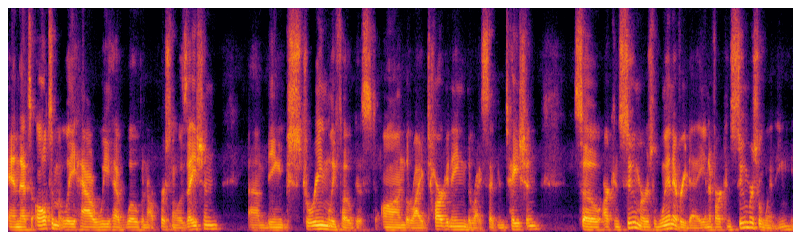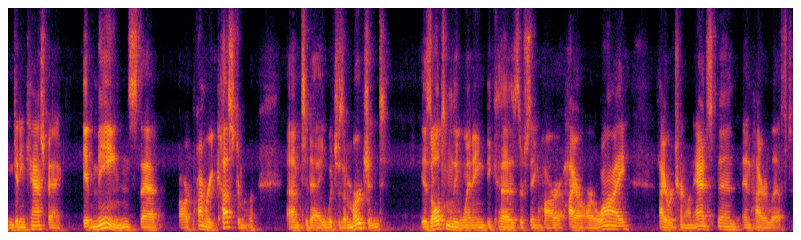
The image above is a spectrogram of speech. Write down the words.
And that's ultimately how we have woven our personalization, um, being extremely focused on the right targeting, the right segmentation. So our consumers win every day. And if our consumers are winning and getting cash back, it means that our primary customer um, today, which is a merchant, is ultimately winning because they're seeing higher, higher ROI, higher return on ad spend, and higher lift.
